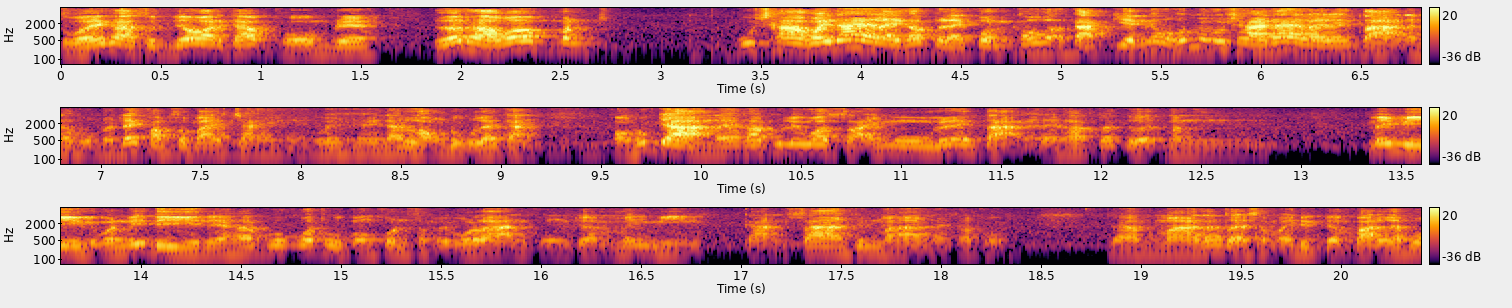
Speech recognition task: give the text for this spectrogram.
สวยค่ะสุดยอดครับ ผมเลยแล้วถามว่ามันบูชาไว้ได้อะไรครับหลายคนเขาก็กากเกียนก็บอกว่ามันบูชาได้อะไรต่างๆนะครับผมมันได้ความสบายใจไงเว้ยเฮ้ยนะลองดูแล้วกันของทุกอย่างนะครับที่เรียกว่าสายมูเรื่องต่างๆนะครับ ถ้าเกิดมันไม่มีหรือมันไม่ดีเนะครับพวกวัตถุมงคลสมัยโบราณคงจะไม่มีการสร้างขึ้นมานะครับผมนะมาตั้งแต่สมัยดึกดำบรรพ์และโบ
